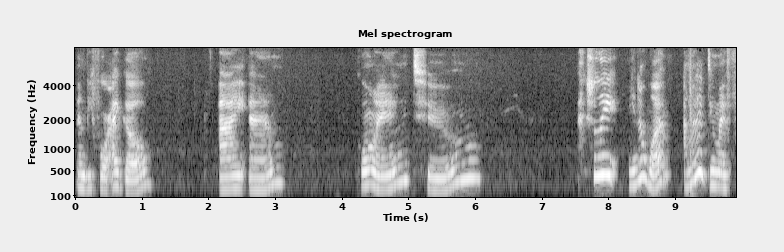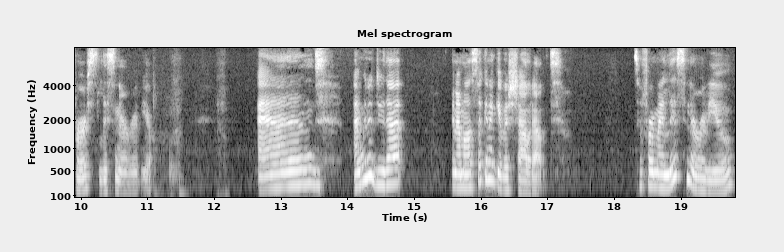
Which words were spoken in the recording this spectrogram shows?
And before I go, I am going to actually, you know what? I'm going to do my first listener review. And I'm going to do that. And I'm also going to give a shout out. So for my listener review,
